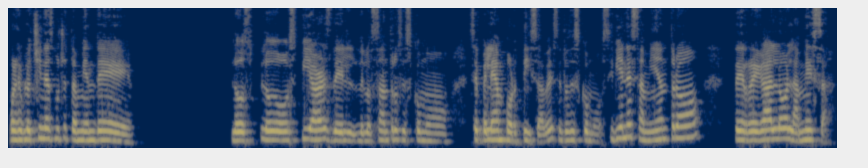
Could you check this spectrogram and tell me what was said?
por ejemplo, China es mucho también de los, los PRs de, de, los antros, es como se pelean por ti, ¿sabes? Entonces como, si vienes a mi antro, te regalo la mesa.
